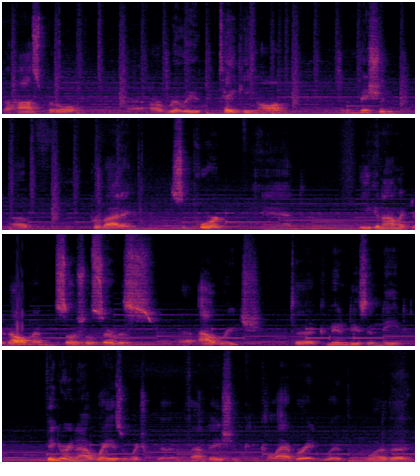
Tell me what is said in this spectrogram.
the hospital uh, are really taking on the mission of providing support economic development and social service uh, outreach to communities in need, figuring out ways in which the foundation can collaborate with one of the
